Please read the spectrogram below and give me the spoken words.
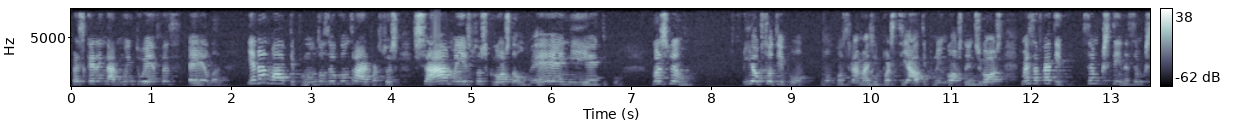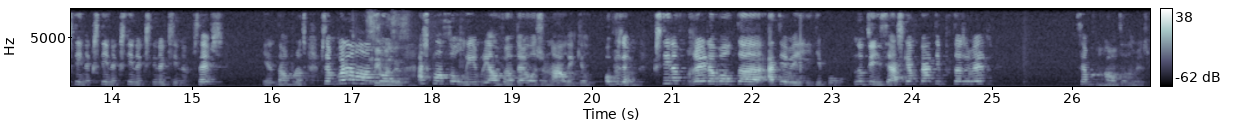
Parece que querem dar muito ênfase a ela. E é normal, tipo, não estou a dizer o contrário, para as pessoas chamam e as pessoas que gostam vêm e é tipo. Mas, exemplo, e eu que sou tipo, não me considerar mais imparcial, tipo, nem gosto nem desgosto, começa a ficar tipo, sempre Cristina, sempre Cristina, Cristina, Cristina, Cristina, Cristina, percebes? E então, pronto. Por exemplo, quando ela lançou, Sim, isso- acho que lançou o livro e ela foi ao telejornal e aquilo. Ou, por exemplo, Cristina Ferreira volta à TVI, tipo, notícia. Acho que é um bocado tipo, estás a ver? Sempre Uhum. volta do mesmo.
